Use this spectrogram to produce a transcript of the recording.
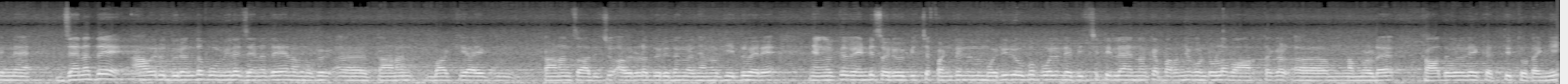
പിന്നെ ജനതയെ ആ ഒരു ദുരന്ത ഭൂമിയിലെ ജനതയെ നമുക്ക് കാണാൻ ബാക്കിയായി കാണാൻ സാധിച്ചു. അവരുടെ ദുരിതങ്ങൾ ഞങ്ങൾക്ക് ഇതുവരെ ഞങ്ങൾക്ക് വേണ്ടി സ്വരൂപിച്ച ഫണ്ടിൽ നിന്നും ഒരു രൂപ പോലും ലഭിച്ചിട്ടില്ല എന്നൊക്കെ പറഞ്ഞുകൊണ്ടുള്ള വാർത്തകൾ നമ്മളുടെ കാതുകളിലേക്ക് എത്തി തുടങ്ങി.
